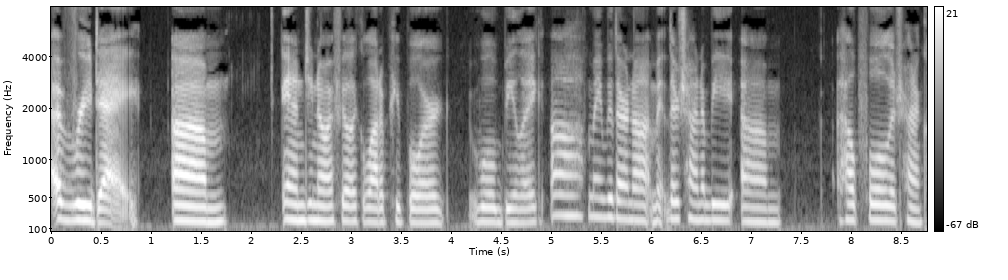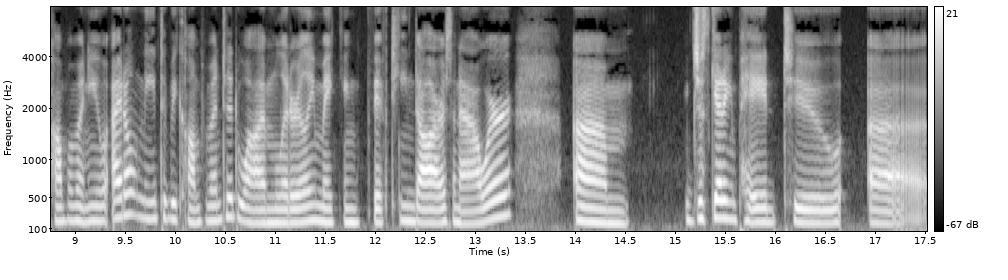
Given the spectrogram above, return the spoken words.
every day. Um and you know, I feel like a lot of people are will be like, "Oh, maybe they're not they're trying to be um helpful, they're trying to compliment you. I don't need to be complimented while I'm literally making $15 an hour. Um, just getting paid to uh,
